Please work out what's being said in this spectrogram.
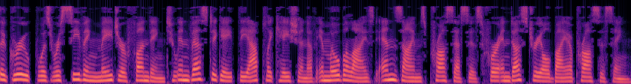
The group was receiving major funding to investigate the application of immobilized enzymes processes for industrial bioprocessing.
